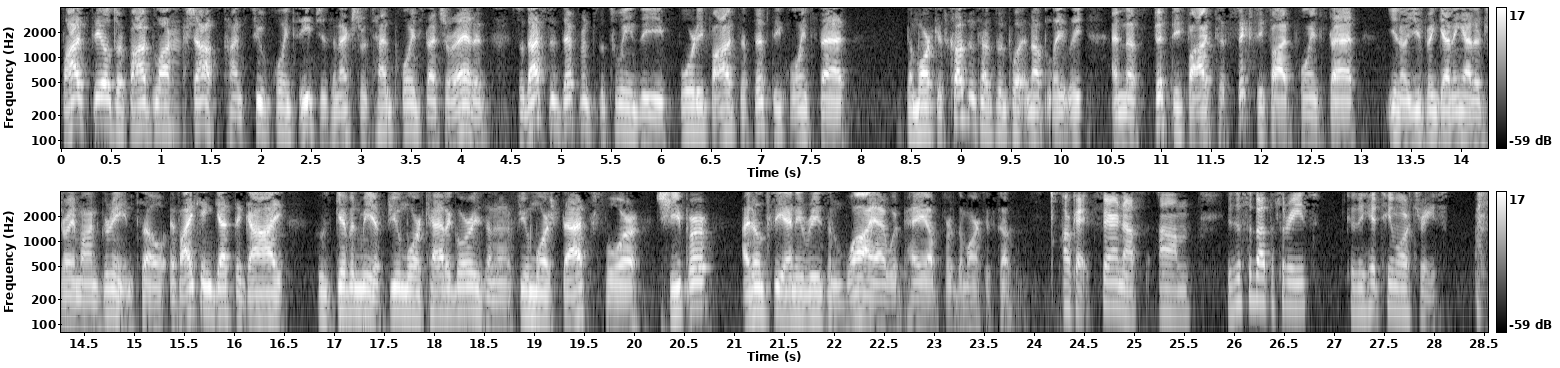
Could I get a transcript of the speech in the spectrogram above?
Five steals or five block shots times two points each is an extra 10 points that you're adding. So that's the difference between the 45 to 50 points that DeMarcus Cousins has been putting up lately and the 55 to 65 points that, you know, you've been getting out of Draymond Green. So if I can get the guy who's given me a few more categories and a few more stats for cheaper, I don't see any reason why I would pay up for DeMarcus Cousins. Okay, fair enough. Um, is this about the threes? Because he hit two more threes.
